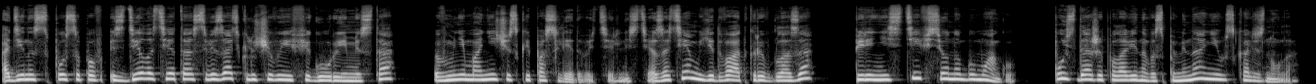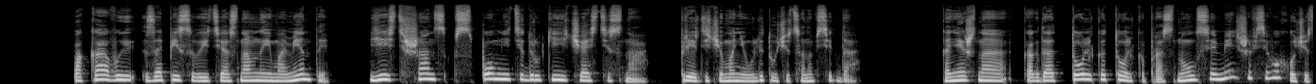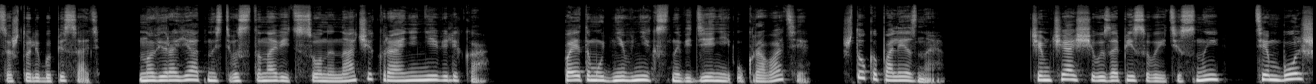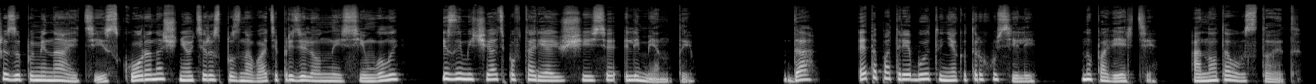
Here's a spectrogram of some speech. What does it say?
Один из способов сделать это — связать ключевые фигуры и места в мнемонической последовательности, а затем, едва открыв глаза, перенести все на бумагу, пусть даже половина воспоминаний ускользнула. Пока вы записываете основные моменты, есть шанс вспомнить и другие части сна, прежде чем они улетучатся навсегда. Конечно, когда только-только проснулся, меньше всего хочется что-либо писать, но вероятность восстановить сон иначе крайне невелика. Поэтому дневник сновидений у кровати — штука полезная. Чем чаще вы записываете сны, тем больше запоминаете и скоро начнете распознавать определенные символы и замечать повторяющиеся элементы. Да, это потребует некоторых усилий, но поверьте, оно того стоит.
